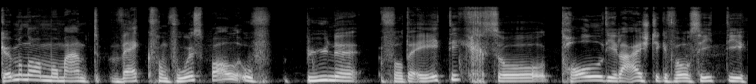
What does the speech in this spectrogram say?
Gehen wir noch einen Moment weg vom Fußball auf die Bühne von der Ethik. So toll die Leistungen von City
